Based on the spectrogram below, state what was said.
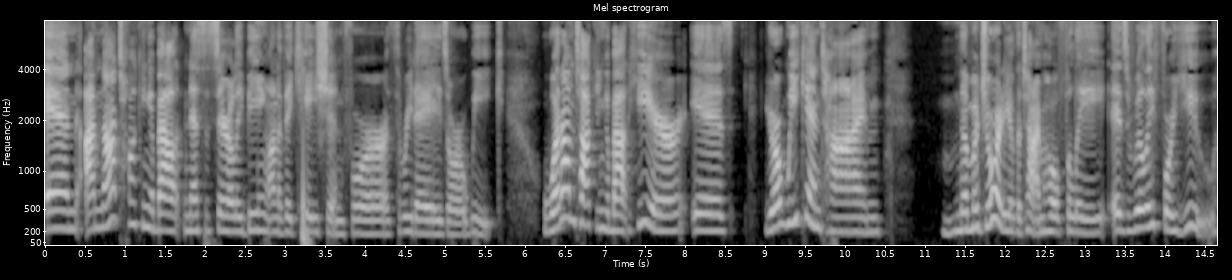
And I'm not talking about necessarily being on a vacation for three days or a week. What I'm talking about here is your weekend time the majority of the time, hopefully, is really for you.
